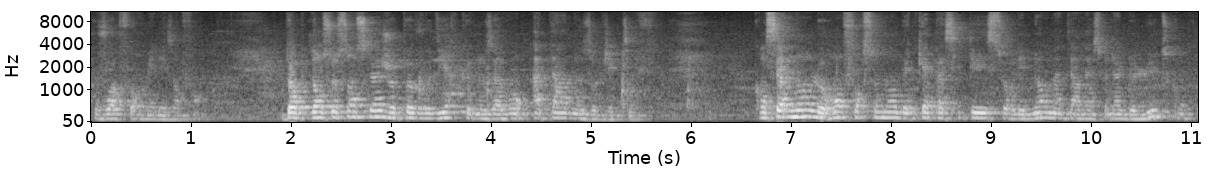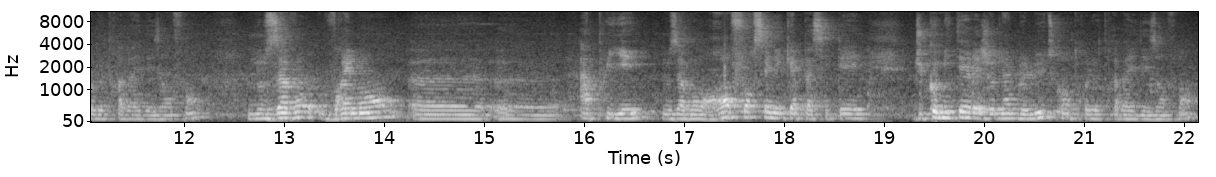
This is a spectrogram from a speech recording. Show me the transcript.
pouvoir former les enfants. Donc dans ce sens-là, je peux vous dire que nous avons atteint nos objectifs. Concernant le renforcement des capacités sur les normes internationales de lutte contre le travail des enfants, nous avons vraiment euh, euh, appuyé, nous avons renforcé les capacités du comité régional de lutte contre le travail des enfants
